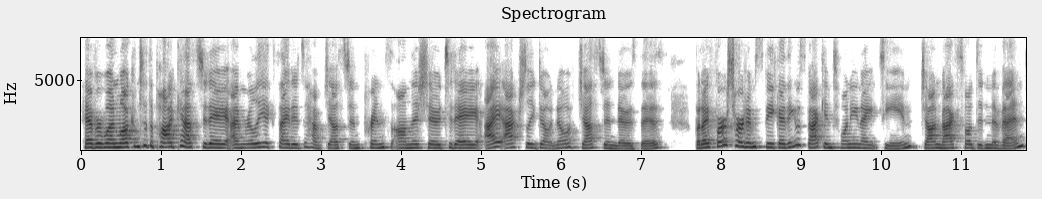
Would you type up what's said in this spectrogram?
Hey everyone, welcome to the podcast today. I'm really excited to have Justin Prince on the show today. I actually don't know if Justin knows this, but I first heard him speak, I think it was back in 2019. John Maxwell did an event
